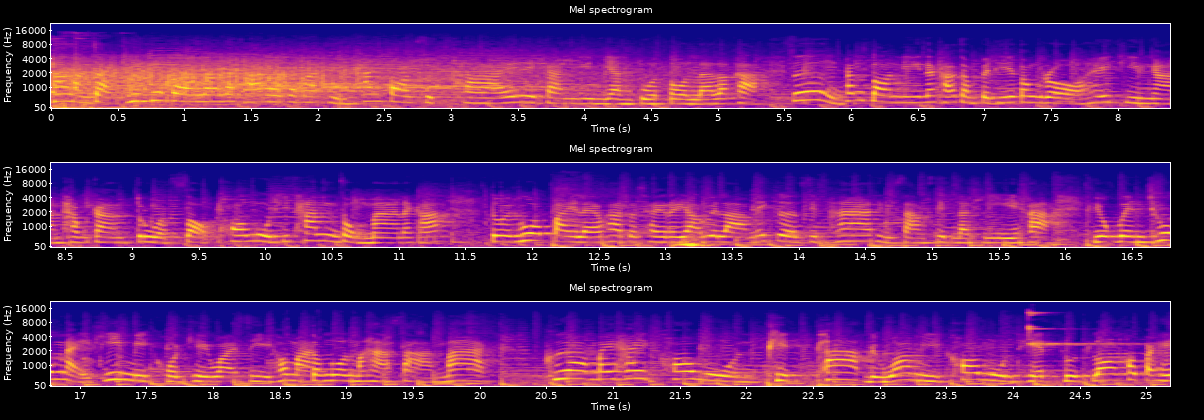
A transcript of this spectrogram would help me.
ค่ะหลังจากที่เรียบร้อยแล้วนะคะ เราจะมาถึงขั้นตอนสุดท้ายในการยืนยันตัวตนแล้วล่ะค่ะ ซึ่งขั้นตอนนี้นะคะจำเป็นที่จะต้องรอให้ทีมงานทำการตรวจสอบข้อมูลที่ท่านส่งมานะคะ โดยทั่วไปแล้วค่ะจะใช้ระยะเวลาไม่เกิน 15-30 นาทีค่ะ ยกเว้นช่วงไหนที่มีคน KYC เข้ามาจำนวนมหาศาลมาก เพื่อไม่ให้ข้อมูลผิดพลาดหรือว่ามีข้อมูลเท็จหลุดลอดเข้าไปให้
